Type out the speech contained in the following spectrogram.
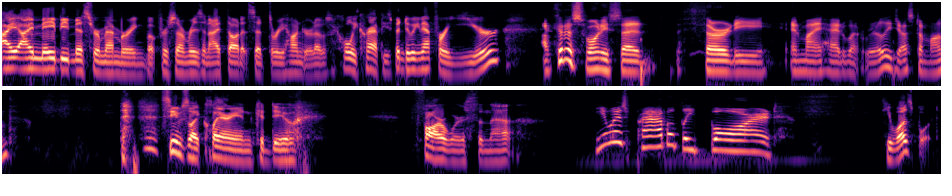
I, I may be misremembering, but for some reason I thought it said 300. I was like, holy crap, he's been doing that for a year? I could have sworn he said 30, and my head went, really? Just a month? Seems like Klarion could do far worse than that. He was probably bored. He was bored.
